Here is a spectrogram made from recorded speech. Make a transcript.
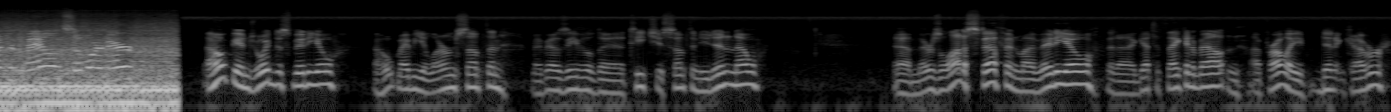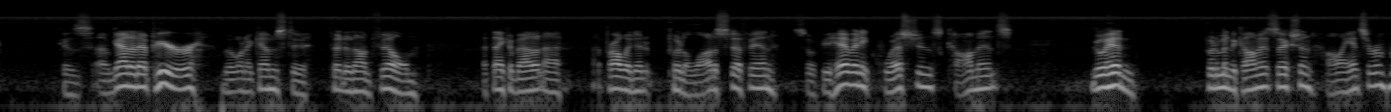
1,700 pounds, somewhere. I hope you enjoyed this video. I hope maybe you learned something. Maybe I was able to teach you something you didn't know. Um, there's a lot of stuff in my video that I got to thinking about and I probably didn't cover because I've got it up here, but when it comes to putting it on film, I think about it and I, I probably didn't put a lot of stuff in. So if you have any questions, comments, go ahead and put them in the comment section. I'll answer them.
